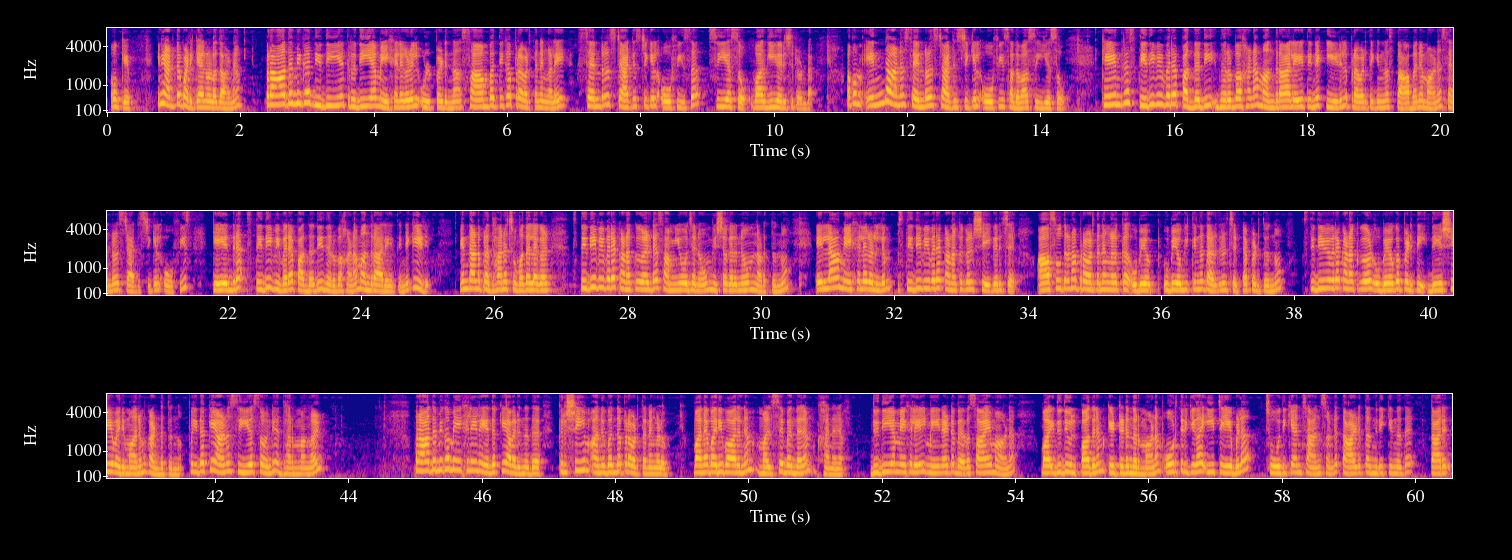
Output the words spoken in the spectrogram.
ഓക്കെ ഇനി അടുത്ത പഠിക്കാനുള്ളതാണ്. പ്രാഥമിക ദ്വിതീയ തൃതീയ മേഖലകളിൽ ഉൾപ്പെടുന്ന സാമ്പത്തിക പ്രവർത്തനങ്ങളെ central statistical office C S O വർഗീകരിച്ചിട്ടുണ്ട് അപ്പം എന്താണ് സെൻട്രൽ സ്റ്റാറ്റിസ്റ്റിക്കൽ ഓഫീസ് അഥവാ സി എസ് ഒ കേന്ദ്ര സ്ഥിതിവിവര പദ്ധതി നിർവഹണ മന്ത്രാലയത്തിന്റെ കീഴിൽ പ്രവർത്തിക്കുന്ന സ്ഥാപനമാണ് സെൻട്രൽ സ്റ്റാറ്റിസ്റ്റിക്കൽ ഓഫീസ് കേന്ദ്ര സ്ഥിതിവിവര പദ്ധതി നിർവഹണ മന്ത്രാലയത്തിന്റെ കീഴിൽ. എന്താണ് പ്രധാന ചുമതലകൾ? സ്ഥിതിവിവര കണക്കുകളുടെ സംയോജനവും വിശകലനവും നടത്തുന്നു. എല്ലാ മേഖലകളിലും സ്ഥിതിവിവര കണക്കുകൾ ശേഖരിച്ച് ആസൂത്രണ പ്രവർത്തനങ്ങൾക്ക് ഉപയോ ഉപയോഗിക്കുന്ന തരത്തിൽ ചിട്ടപ്പെടുത്തുന്നു. സ്ഥിതിവിവര കണക്കുകൾ ഉപയോഗപ്പെടുത്തി ദേശീയ വരുമാനം കണ്ടെത്തുന്നു. അപ്പൊ ഇതൊക്കെയാണ് സി എസ് ഒന്റെ ധർമ്മങ്ങൾ. പ്രാഥമിക മേഖലയിൽ ഏതൊക്കെയാ വരുന്നത്? കൃഷിയും അനുബന്ധ പ്രവർത്തനങ്ങളും വനപരിപാലനം മത്സ്യബന്ധനം ഖനനം. ദ്വിതീയ മേഖലയിൽ മെയിനായിട്ട് വ്യവസായമാണ്. വൈദ്യുതി ഉൽപാദനം കെട്ടിട നിർമ്മാണം ഓർത്തിരിക്കുക ഈ ടേബിൾ ചോദിക്കാൻ ചാൻസ് ഉണ്ട്. താഴെ തന്നിരിക്കുന്നത്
